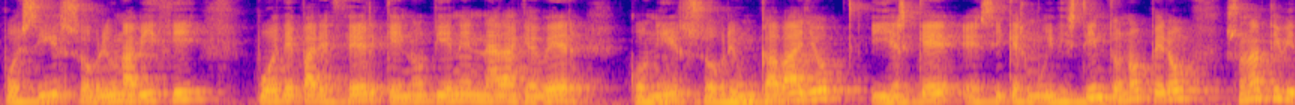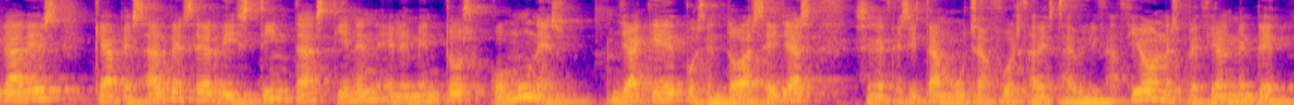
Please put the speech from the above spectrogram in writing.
pues ir sobre una bici puede parecer que no tiene nada que ver con ir sobre un caballo y es que eh, sí que es muy distinto, ¿no? Pero son actividades que a pesar de ser distintas tienen elementos comunes ya que pues en todas ellas se necesita mucha fuerza de estabilización, especialmente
